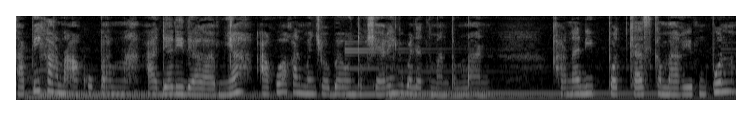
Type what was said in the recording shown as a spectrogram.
Tapi karena aku pernah ada di dalamnya aku akan mencoba untuk sharing kepada teman-teman. Karena di podcast kemarin pun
